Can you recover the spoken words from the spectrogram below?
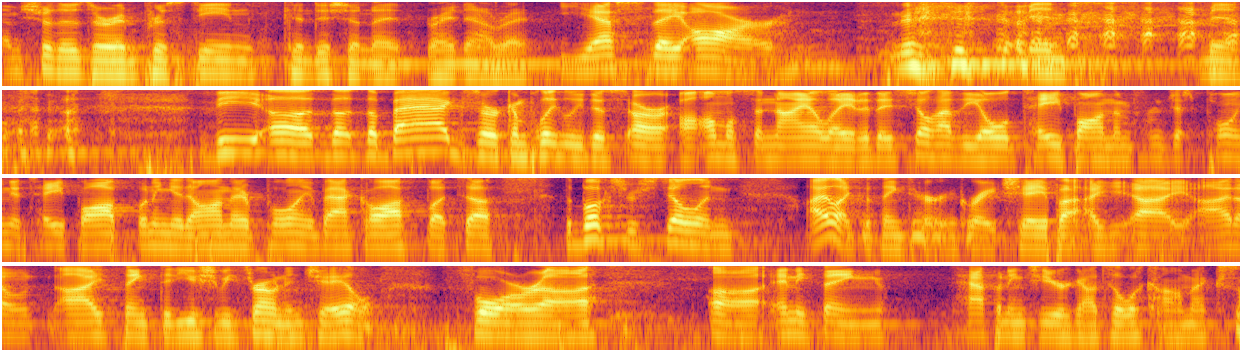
I'm sure those are in pristine condition right, right now, right? yes, they are. Mint, mint. The, uh, the the bags are completely just are almost annihilated. They still have the old tape on them from just pulling the tape off, putting it on there, pulling it back off. But uh, the books are still in. I like to think they're in great shape. I, I, I don't. I think that you should be thrown in jail for uh, uh, anything happening to your Godzilla comics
